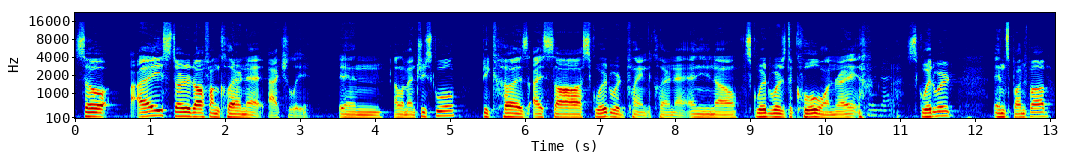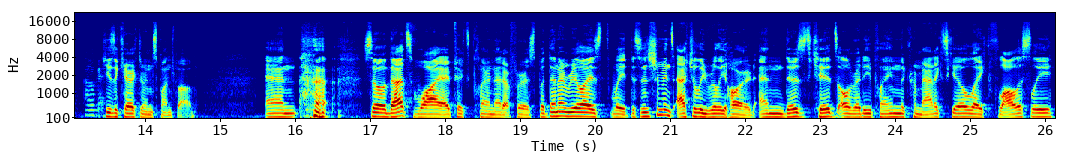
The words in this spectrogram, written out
so I started off on clarinet actually in elementary school because I saw Squidward playing the clarinet, and you know Squidward's the cool one, right? Squidward in SpongeBob. Okay. He's a character in SpongeBob, and So that's why I picked clarinet at first. But then I realized, wait, this instrument's actually really hard. And there's kids already playing the chromatic scale like flawlessly.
